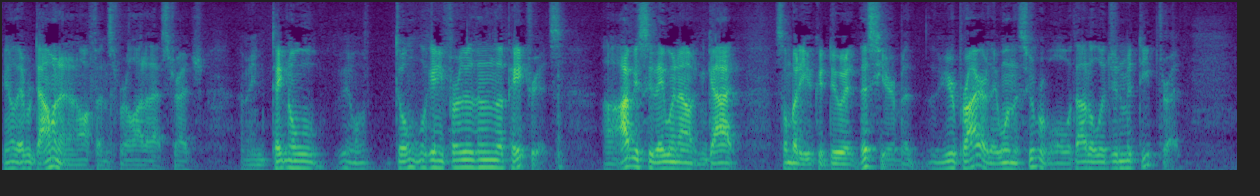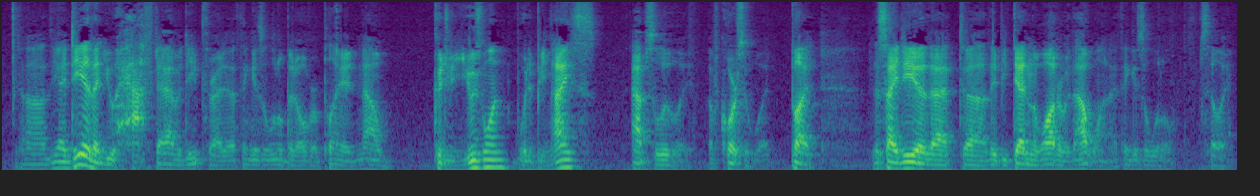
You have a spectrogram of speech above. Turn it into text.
you know they were dominant on offense for a lot of that stretch. I mean, take no, you know, don't look any further than the Patriots. Uh, obviously, they went out and got somebody who could do it this year, but the year prior they won the Super Bowl without a legitimate deep threat. Uh, the idea that you have to have a deep threat, I think, is a little bit overplayed. Now, could you use one? Would it be nice? Absolutely, of course it would. But this idea that uh, they'd be dead in the water without one, I think, is a little silly.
